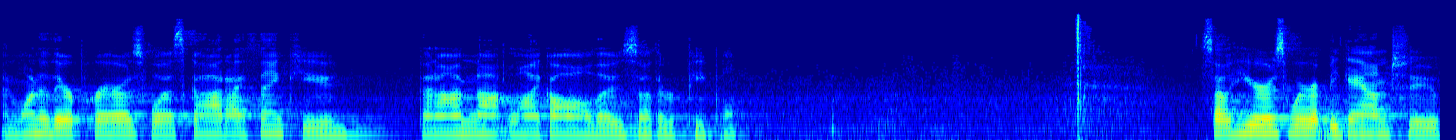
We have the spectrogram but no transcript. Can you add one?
And one of their prayers was, God, I thank you that I'm not like all those other people. So here's where it began to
